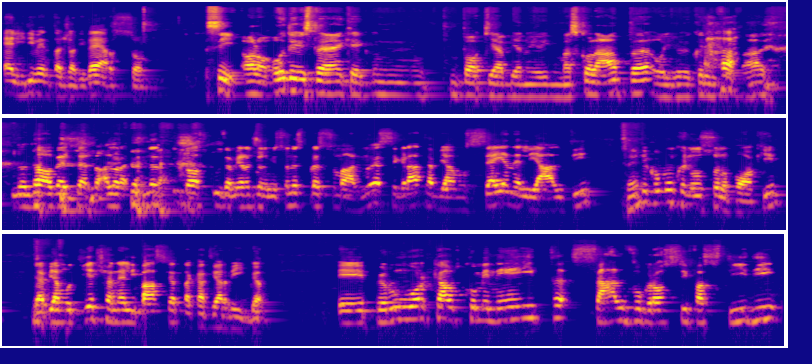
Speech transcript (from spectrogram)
e lì diventa già diverso. Sì, o, no, o devi sperare che un, un pochi abbiano i muscle up o gli quelli no, no, beh, certo. Allora, no, scusami, hai ragione, mi sono espresso male. Noi a Segrate abbiamo 6 anelli alti, sì? che comunque non sono pochi, e abbiamo 10 anelli bassi attaccati al rig e per un workout come Nate, salvo grossi fastidi,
